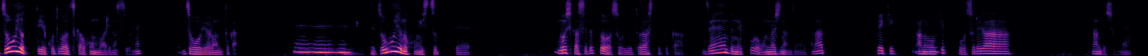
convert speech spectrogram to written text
贈与っていう言葉を使う本もありますよね。贈与論とか。うんうんで贈与の本質って、もしかするとそういうトラストとか、全部根っこが同じなんじゃないかなって、けあのうん結構それが、なんでしょうね。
